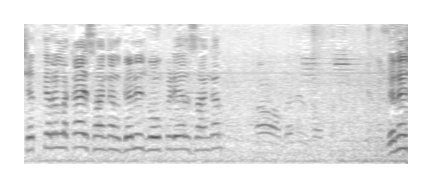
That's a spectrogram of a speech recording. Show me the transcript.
शेतकऱ्याला काय सांगाल? गणेश भाऊकडे यायला सांगाल? हो, गणेश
